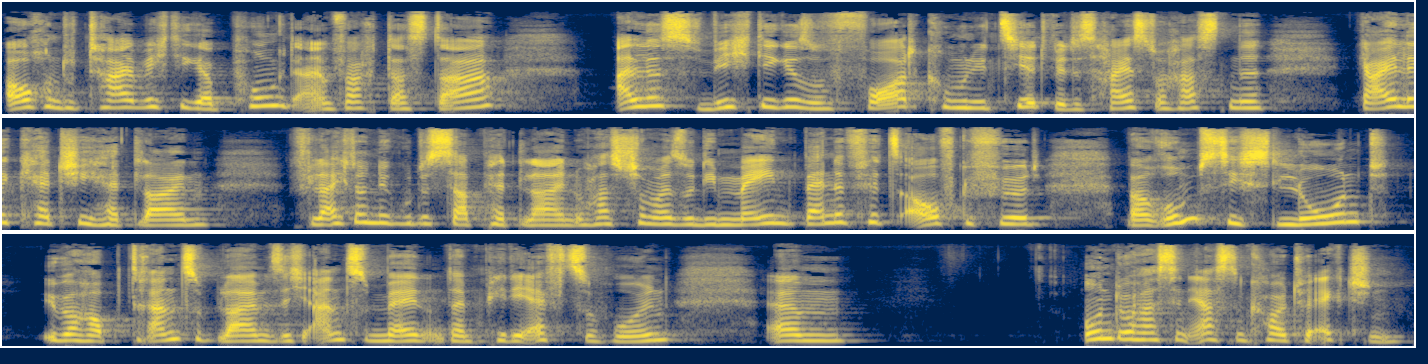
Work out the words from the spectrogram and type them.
auch ein total wichtiger Punkt einfach, dass da alles Wichtige sofort kommuniziert wird. Das heißt, du hast eine geile, catchy Headline, vielleicht noch eine gute Subheadline. Du hast schon mal so die Main Benefits aufgeführt, warum es sich lohnt, überhaupt dran zu bleiben, sich anzumelden und dein PDF zu holen. Ähm, und du hast den ersten Call to Action.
